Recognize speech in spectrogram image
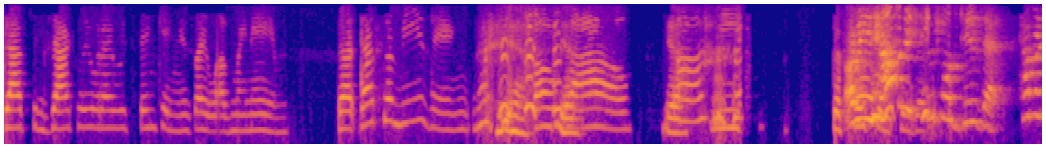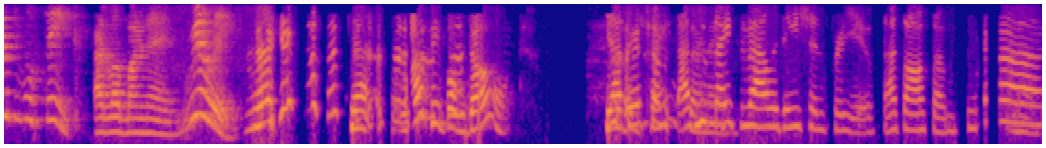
That's exactly what I was thinking. Is I love my name. That that's amazing. Yeah, oh yeah. wow. Yeah. Uh, I mean, how many people do that? How many people think I love my name? Really? Yeah, a lot of people don't. Yeah, there's some that's their some nice validation for you. That's awesome. Yeah.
